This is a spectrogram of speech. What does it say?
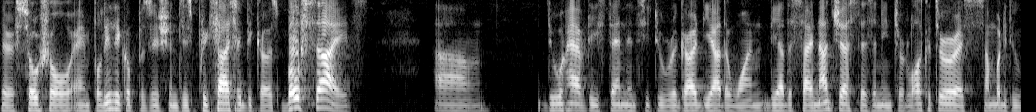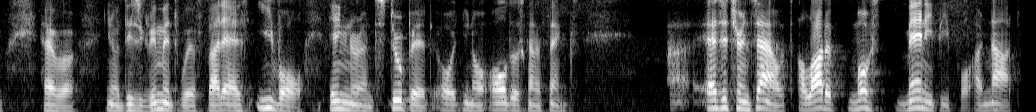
their social and political positions, is precisely because both sides um, do have this tendency to regard the other one, the other side, not just as an interlocutor, as somebody to have a you know disagreement with, but as evil, ignorant, stupid, or you know all those kind of things. Uh, as it turns out, a lot of most many people are not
